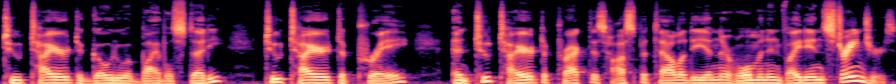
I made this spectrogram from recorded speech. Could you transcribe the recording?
too tired to go to a Bible study, too tired to pray, and too tired to practice hospitality in their home and invite in strangers.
